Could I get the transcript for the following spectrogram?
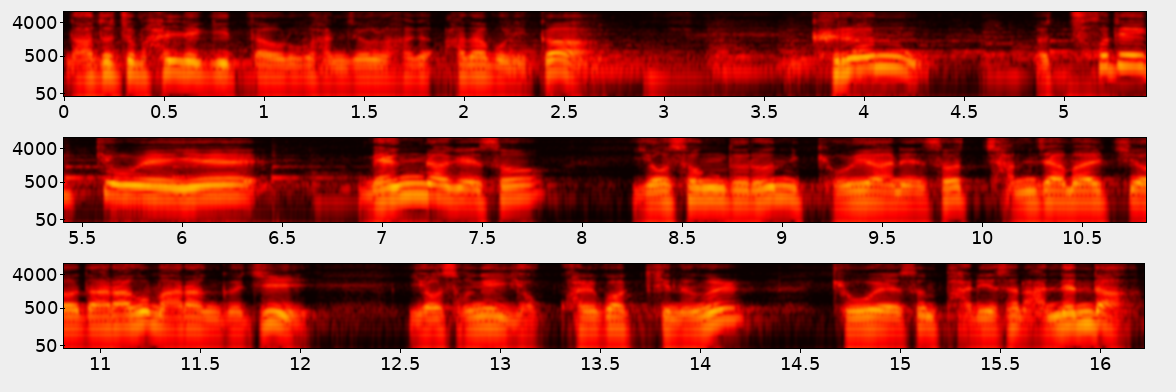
나도 좀 할 얘기 있다 그러고 간증을 하다 보니까 그런 초대교회의 맥락에서 여성들은 교회 안에서 잠잠할지어다라고 말한 거지 여성의 역할과 기능을 교회에서는 발휘해서는 안 된다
